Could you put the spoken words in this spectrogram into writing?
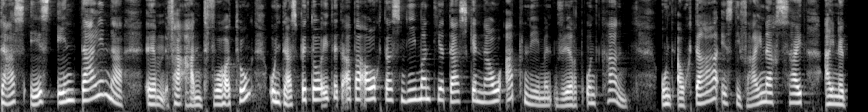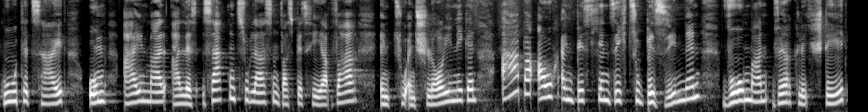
das ist in deiner ähm, Verantwortung und das bedeutet aber auch, dass niemand dir das genau abnehmen wird und kann. Und auch da ist die Weihnachtszeit eine gute Zeit, um einmal alles sacken zu lassen, was bisher war, zu entschleunigen, aber auch ein bisschen sich zu besinnen, wo man wirklich steht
